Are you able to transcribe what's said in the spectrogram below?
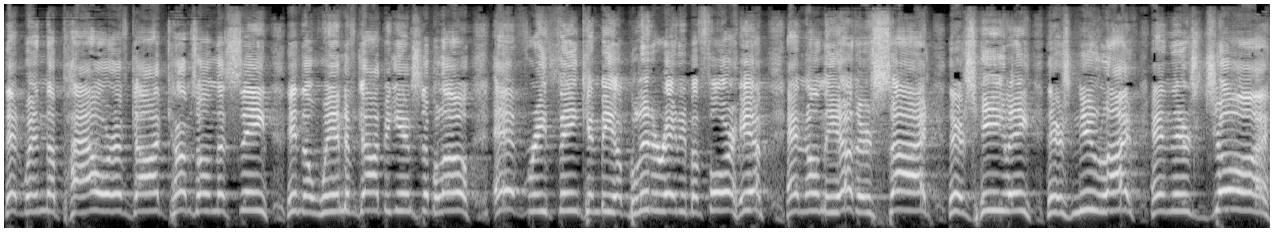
that when the power of God comes on the scene and the wind of God begins to blow, everything can be obliterated before him. And on the other side, there's healing, there's new life, and there's joy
